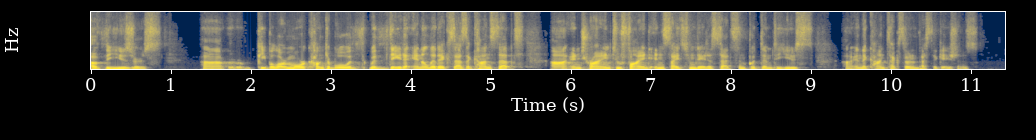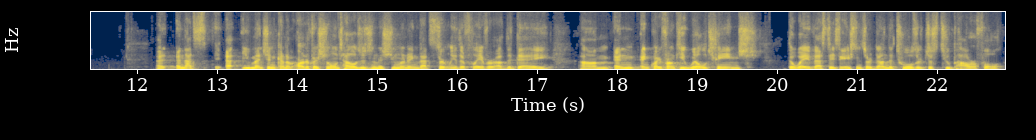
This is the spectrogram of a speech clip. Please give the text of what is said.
of the users. Uh, people are more comfortable with, with data analytics as a concept uh, and trying to find insights from data sets and put them to use uh, in the context of investigations. And, and that's, uh, you mentioned kind of artificial intelligence and machine learning. That's certainly the flavor of the day um, and and quite frankly will change the way investigations are done. The tools are just too powerful,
